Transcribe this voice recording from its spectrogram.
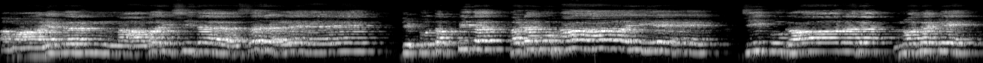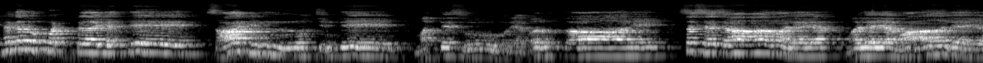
ಅಮಾಯಕರನ್ನಾವರಿಸಿದ ಸರಳೆ. ದಿಕ್ಕು ತಪ್ಪಿದ ಹಡಗು ಹಾಯಿಯೇ ಜೀಕುಗಾನದ ನೊಗಕ್ಕೆ ಹೆಗಲು ಪಟ್ಟ ಎತ್ತೆ ಸಾಕಿನ್ನು ಚಿಂತೆ. ಮತ್ತೆ ಸೂರ್ಯ ಬರುತ್ತಾನೆ, ಸಸ್ಯ ಶ್ಯಾಮಲಯ, ಮಲಯ ಮಾಲಯ,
